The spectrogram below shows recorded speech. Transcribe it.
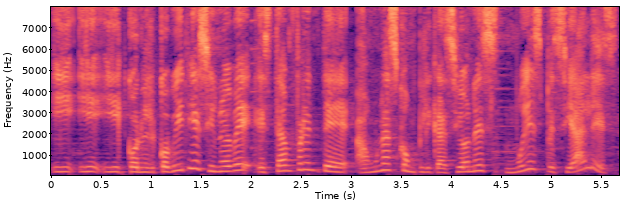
y, y con el COVID-19 están frente a unas complicaciones muy especiales.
